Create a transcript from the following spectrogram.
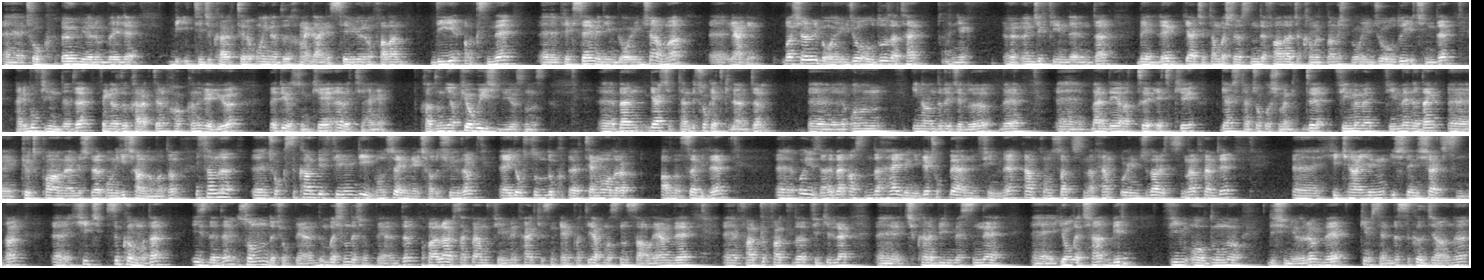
e, çok övmüyorum böyle bir itici karakteri oynadığı hani seviyorum falan değil. Aksine e, pek sevmediğim bir oyuncu ama e, yani başarılı bir oyuncu olduğu zaten hani önceki filmlerinden belli. Gerçekten başarısını defalarca kanıtlamış bir oyuncu olduğu için de hani bu filmde de oynadığı karakterin hakkını veriyor ve diyorsun ki evet yani kadın yapıyor bu işi diyorsunuz. E, ben gerçekten de çok etkilendim. E, onun inandırıcılığı ve e, bende yarattığı etki gerçekten çok hoşuma gitti. Filme filme neden e, kötü puan vermişler onu hiç anlamadım. İnsanı e, çok sıkan bir film değil onu söylemeye çalışıyorum. E, yoksulluk e, tema olarak alınsa bile. E, o yüzden de ben aslında her yönüyle çok beğendim filmi. Hem konusu açısından hem oyuncular açısından hem de e, hikayenin işlenişi açısından e, hiç sıkılmadan izledim. Sonunu da çok beğendim. Başını da çok beğendim. Toparlarsak ben bu filmin herkesin empati yapmasını sağlayan ve e, farklı farklı fikirler e, çıkarabilmesine e, yol açan bir film olduğunu düşünüyorum ve kimsenin de sıkılacağını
